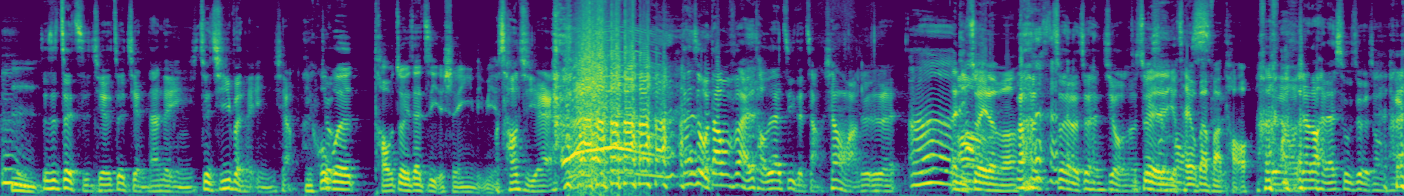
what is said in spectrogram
嗯，这是最直接、最简单的影，最基本的影响。你会不会陶醉在自己的声音里面我？超级哎、但是我大部分还是陶醉在自己的长相嘛，对不对？啊那，你醉了吗？醉了，醉很久了，醉了醉有才有办法逃。对啊，我现在都还在宿醉的状态。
